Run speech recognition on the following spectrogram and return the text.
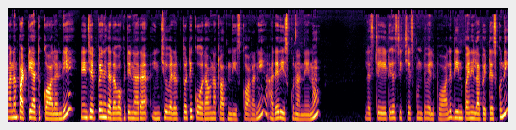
మనం పట్టి అతుక్కోవాలండి. నేను చెప్పాను కదా ఒకటిన్నర ఇంచు వెడల్పుతోటి కోరావున క్లాత్ని తీసుకోవాలని. అదే తీసుకున్నాను నేను. ఇలా స్ట్రేట్గా స్టిచ్ చేసుకుంటూ వెళ్ళిపోవాలి. దీనిపైన ఇలా పెట్టేసుకుని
